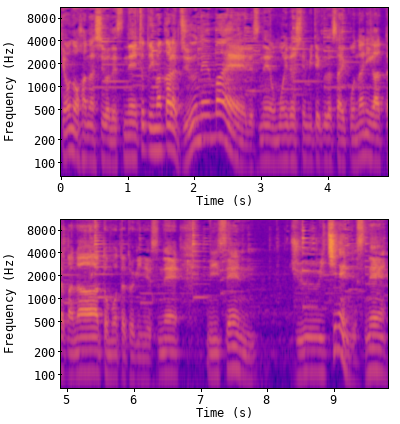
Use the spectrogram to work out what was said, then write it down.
今日のお話はですね、ちょっと今から10年前ですね、思い出してみてください。こう何があったかなと思った時にですね、2011年ですね。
